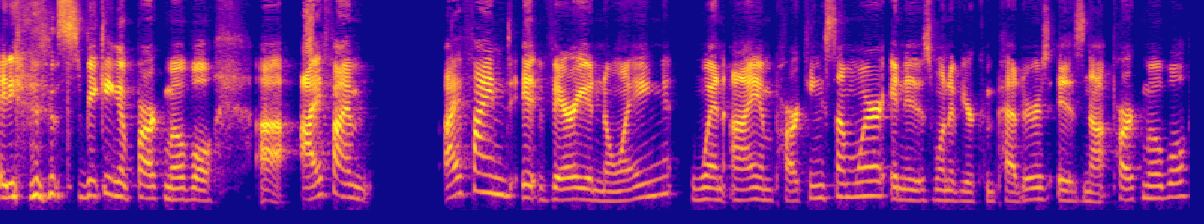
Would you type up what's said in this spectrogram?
and speaking of Park Mobile, uh, I find I find it very annoying when I am parking somewhere and it is one of your competitors it is not Park Mobile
